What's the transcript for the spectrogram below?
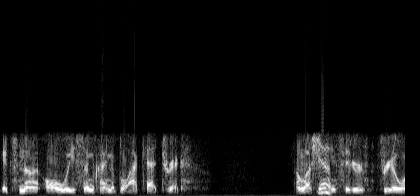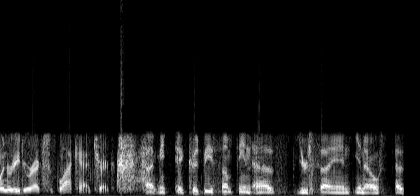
It's not always some kind of black hat trick. Unless you consider 301 redirects a black hat trick. I mean, it could be something as you're saying, you know, as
